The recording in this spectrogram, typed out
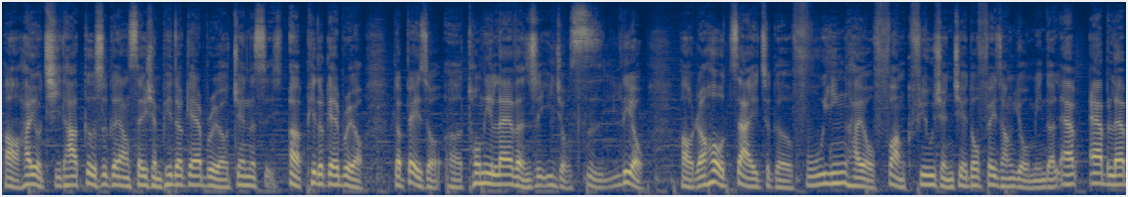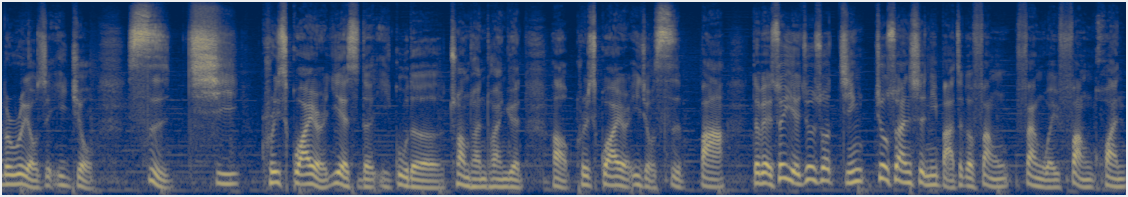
好，还有其他各式各样 session，Peter Gabriel、Genesis，呃，Peter Gabriel 的贝斯，呃，Tony Levin 是一九四六。好，然后在这个福音还有 Funk Fusion 界都非常有名的 Ab Labriel 是一九四七，Chris Squire，Yes 的已故的创团团员。好，Chris Squire 一九四八，对不对？所以也就是说，仅就算是你把这个范范围放宽，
